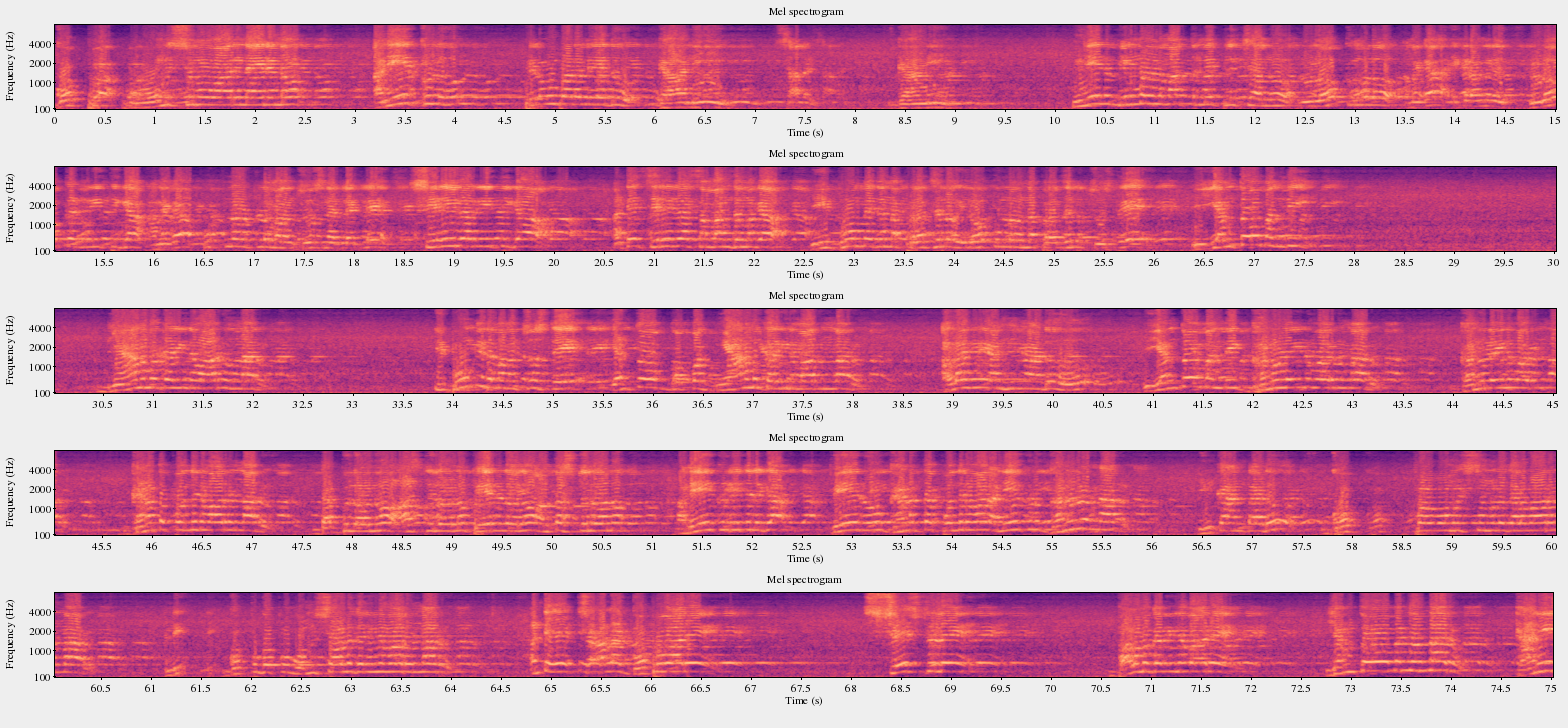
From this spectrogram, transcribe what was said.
గొప్ప వంశము వారినైనను అనేకులు పిలువబడలేదు. గాని గాని నేను మిమ్మల్ని మాత్రమే పిలిచాను. లోకములో అనగా ఇక్కడ లోక రీతిగా అనగా పుట్టినట్లు మనం చూసినట్లయితే శరీర రీతిగా అంటే శరీర సంబంధముగా ఈ భూమి మీద ఉన్న ప్రజలు ఈ లోకంలో ఉన్న ప్రజలు చూస్తే ఎంతో మంది జ్ఞానము కలిగిన వారు ఉన్నారు. ఈ భూమి మీద మనం చూస్తే ఎంతో గొప్ప జ్ఞానము కలిగిన వారు ఉన్నారు. అలాగే అన్నాడు ఎంతో మంది ఘనులైన వారు ఉన్నారు. ఘనులైన వారు ఉన్నారు. ఘనత పొందిన వారు ఉన్నారు. డబ్బులోను ఆస్తిలోను పేరులోను అంతస్తులోను అనేక రీతిలుగా పేరు ఘనత పొందిన వారు అనేకులు ఘనులు ఉన్నారు. ఇంకా అంటాడు గొప్ప గొప్ప వంశములు గలవారు ఉన్నారు అంటే గొప్ప గొప్ప వంశాలు కలిగిన వారు ఉన్నారు అంటే చాలా గొప్పవారే శ్రేష్ఠులే బలము కలిగిన వారే ఎంతో మంది ఉన్నారు. కానీ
